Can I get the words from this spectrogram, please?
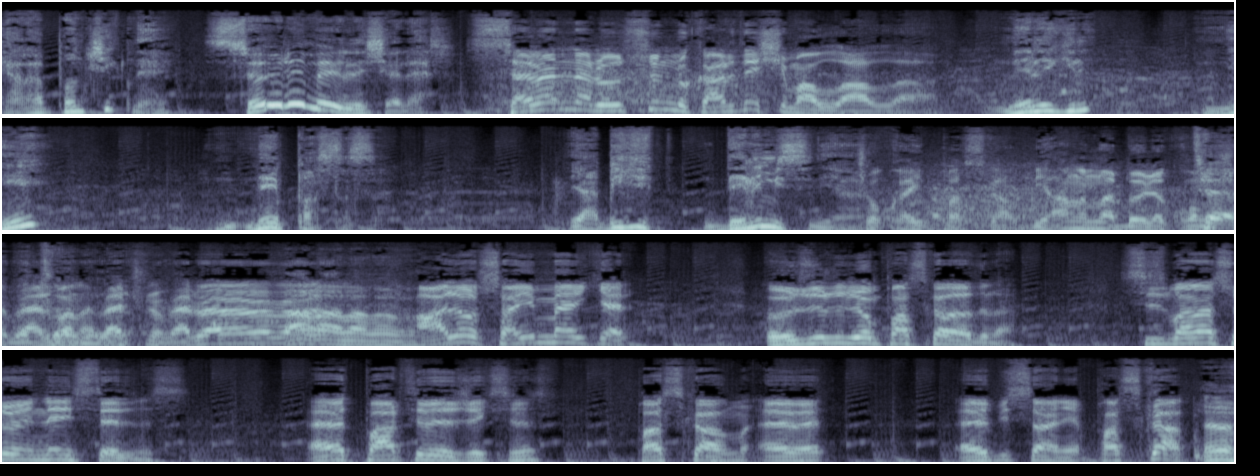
Kara ponçik ne? Söyleme öyle şeyler. Sevenler ölsün mü kardeşim Allah Allah. Nereye ilgili? Ne? Ne pastası? Ya bir git. Deli misin ya? Çok ayıp Pascal. Bir hanımla böyle konuş. Tövbe, ver tövbe. bana ver şunu ver ver ver. ver. Al, al, al, al. Alo Sayın Merkel. Özür diliyorum Pascal adına. Siz bana söyleyin ne istediniz? Evet parti vereceksiniz. Pascal mı? Evet. Evet bir saniye. Pascal. Heh.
